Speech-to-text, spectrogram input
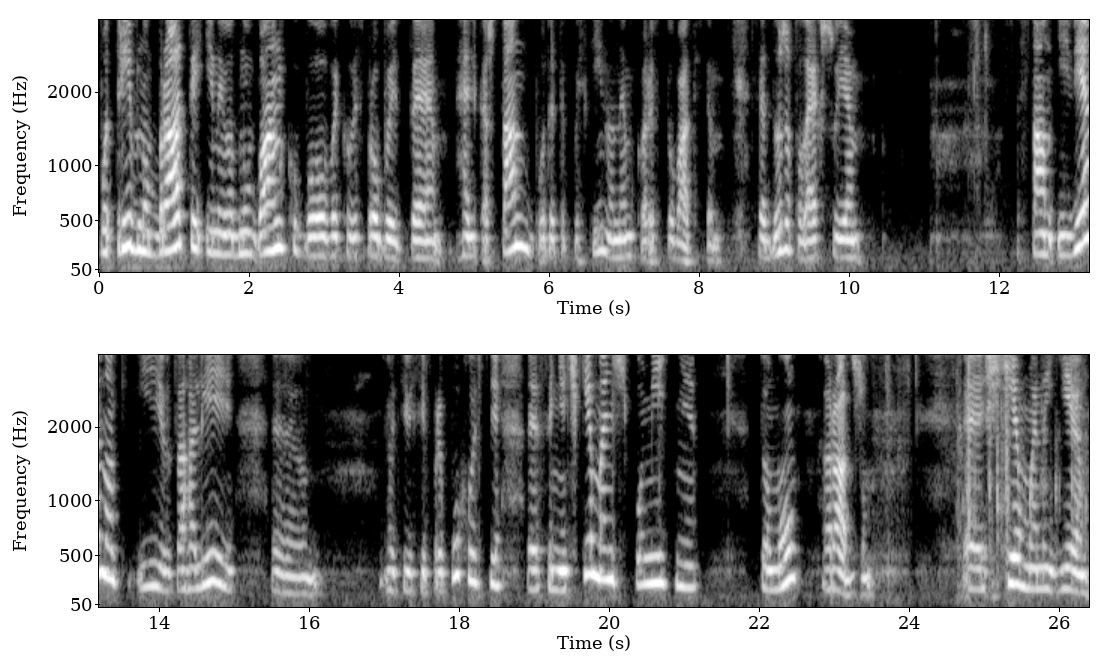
потрібно брати і не одну банку, бо ви, коли спробуєте гель-каштан, будете постійно ним користуватися. Це дуже полегшує стан і вінок, і взагалі. ем, Оці всі припухлості, е, синячки менш помітні, тому раджу. Е, Ще в мене є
